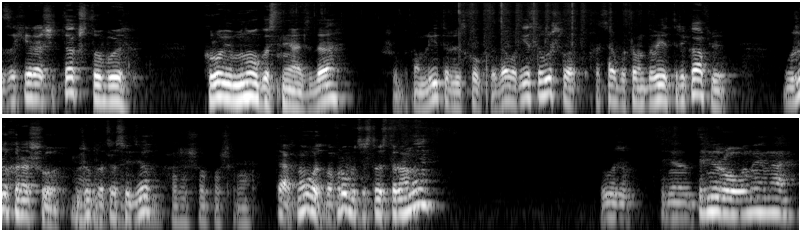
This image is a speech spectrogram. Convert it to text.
захерачить так, чтобы крови много снять, да? Чтобы там литр или сколько-то, да? Вот если вышло хотя бы там 2-3 капли, уже хорошо, уже процесс идет. Хорошо пошло. Так, ну вот, попробуйте с той стороны. Вы уже трени- тренированные на...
